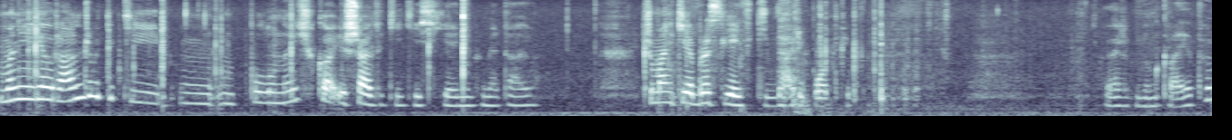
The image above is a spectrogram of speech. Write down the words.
У мене є оранжевий такий, м, полуничка і ще такий якийсь є, я не пам'ятаю. Ще в мене є браслетики від Гаррі Поттерів. Зараз будемо клеїти.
